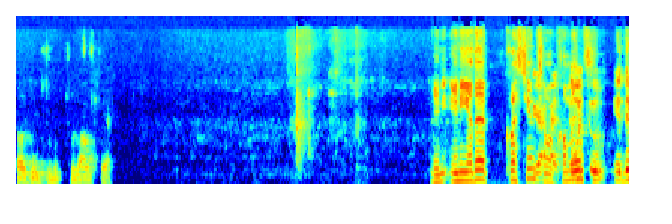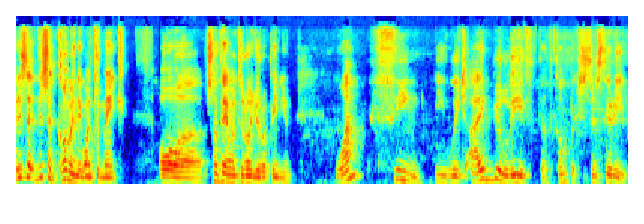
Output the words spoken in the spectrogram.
talking too, too long here. Any, any other questions yeah, or comments? To, there is a, there's a comment I want to make or uh, something I want to know your opinion. One thing in which I believe that complex systems theory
